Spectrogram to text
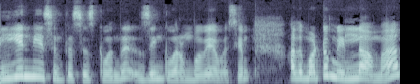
டிஎன்ஏ சிந்தசிஸ்க்கு வந்து ஜிங்க் ரொம்பவே அவசியம். அது மட்டும் இல்லாமல்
